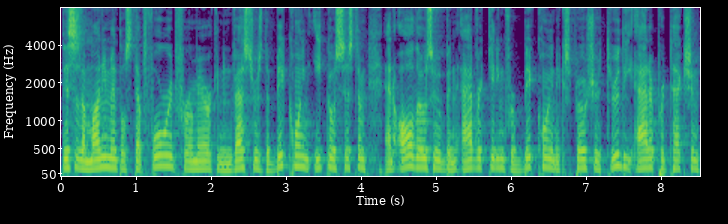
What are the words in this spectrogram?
This is a monumental step forward for American investors, the Bitcoin ecosystem, and all those who have been advocating for Bitcoin exposure through the added protection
